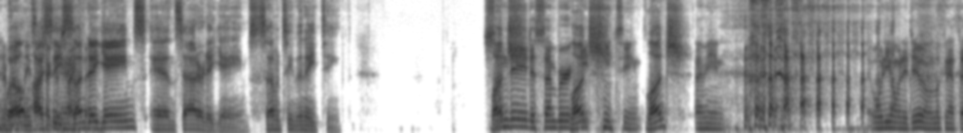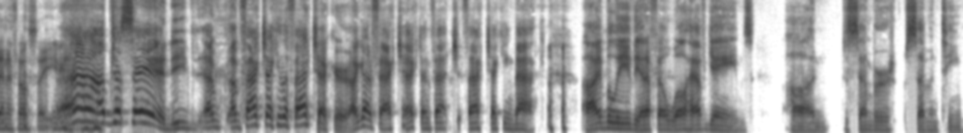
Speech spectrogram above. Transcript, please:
NFL well, needs to I check see Sunday then. games and Saturday games, 17th and 18th. Sunday, December lunch. 18th. Lunch. I mean, what do you want me to do? I'm looking at the NFL site here. Ah, I'm just saying. I'm, I'm fact checking the fact checker. I got fact checked. I'm fact fact checking back. I believe the NFL will have games on December 17th,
